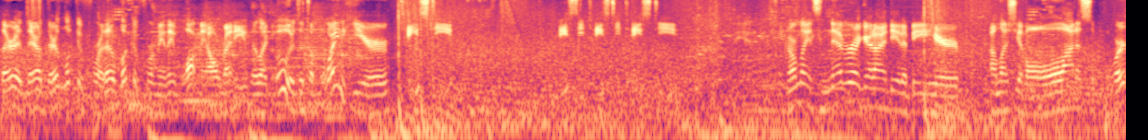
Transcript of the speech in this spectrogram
they're they're they're looking for it. They're looking for me. They want me already. They're like, ooh, it's a Moines here. Tasty. Tasty, tasty, tasty. So normally it's never a good idea to be here unless you have a lot of support.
